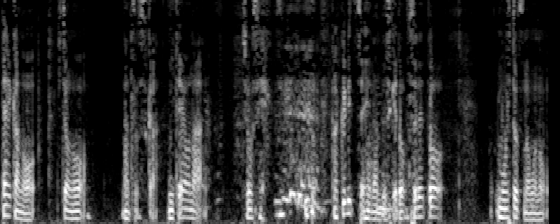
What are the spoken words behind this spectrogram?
誰かの人の、なんていうんですか、似たような調整、パクリって大変なんですけど、それと、もう一つのもの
